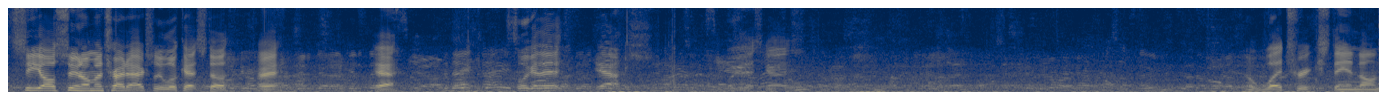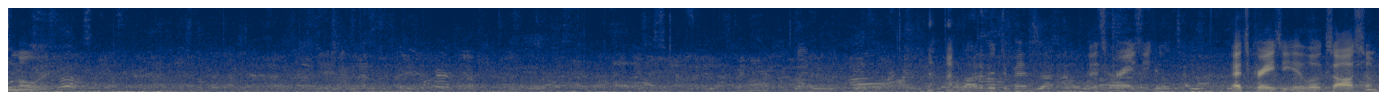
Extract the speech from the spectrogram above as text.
See y'all soon. I'm gonna try to actually look at stuff. All right. Yeah. Let's look at it. Yeah. Look at this, guys. Electric stand-on mower. A lot of it depends on how That's crazy. That's crazy. It looks awesome.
